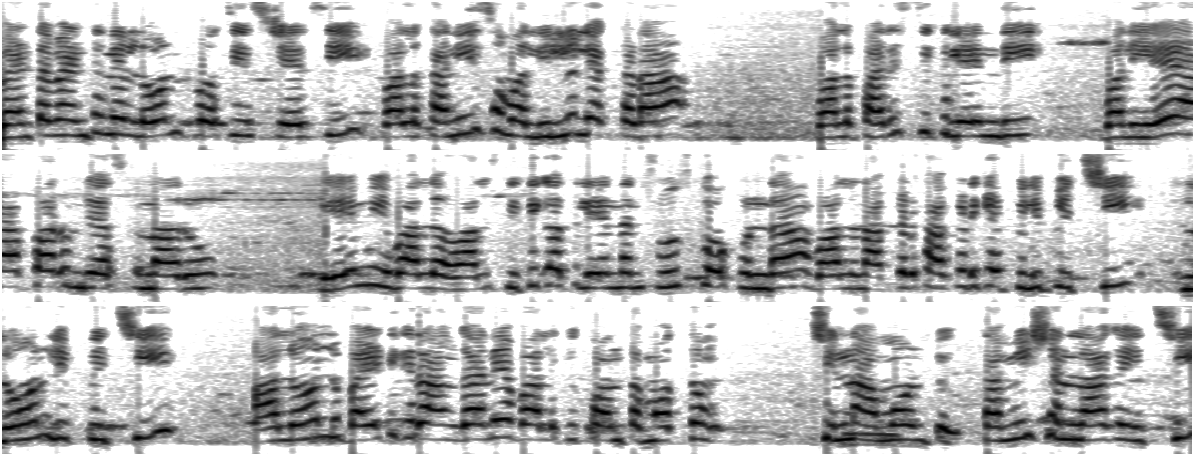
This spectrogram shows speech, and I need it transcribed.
వెంట వెంటనే లోన్ ప్రొసీజ్ చేసి వాళ్ళ కనీసం వాళ్ళ ఇల్లులు ఎక్కడ వాళ్ళ పరిస్థితులు ఏంది వాళ్ళు ఏ వ్యాపారం చేస్తున్నారు ఏమి వాళ్ళ వాళ్ళ స్థితిగతులు ఏందని చూసుకోకుండా వాళ్ళని అక్కడికక్కడికే పిలిపించి లోన్లు ఇప్పించి ఆ లోన్లు బయటికి రాగానే వాళ్ళకి కొంత మొత్తం చిన్న అమౌంట్ కమిషన్ లాగా ఇచ్చి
